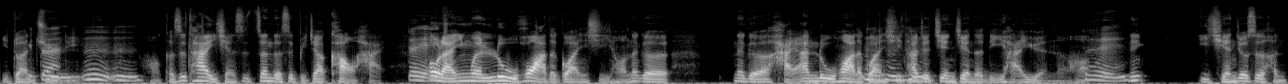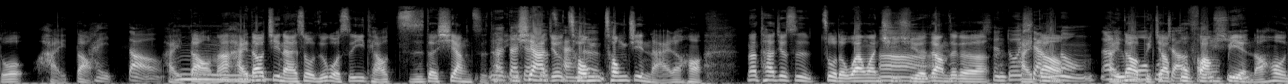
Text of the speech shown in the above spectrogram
一段距离。嗯嗯，好，可是它以前是真的是比较靠海。对，后来因为陆化的关系，哈，那个那个海岸陆化的关系，它就渐渐的离海远了，哈。对，你以前就是很多海盗，海盗，海盗，那海盗进来的时候，如果是一条直的巷子，它一下就冲冲进来了，哈。那他就是做的弯弯曲曲的，让这个海盗海盗比较不方便，然后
